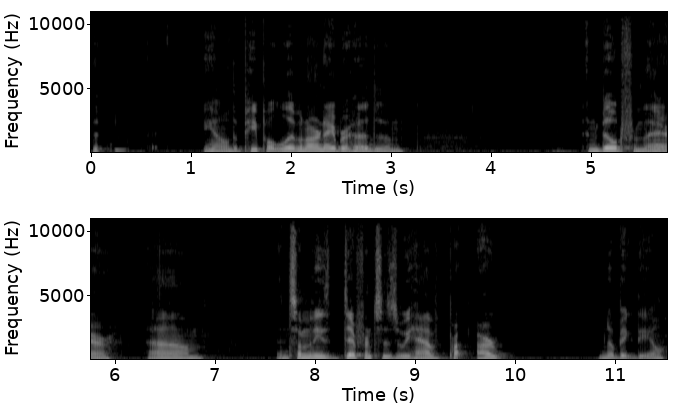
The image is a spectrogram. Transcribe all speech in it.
the you know the people that live in our neighborhoods, and and build from there. Um, and some of these differences we have are no big deal.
